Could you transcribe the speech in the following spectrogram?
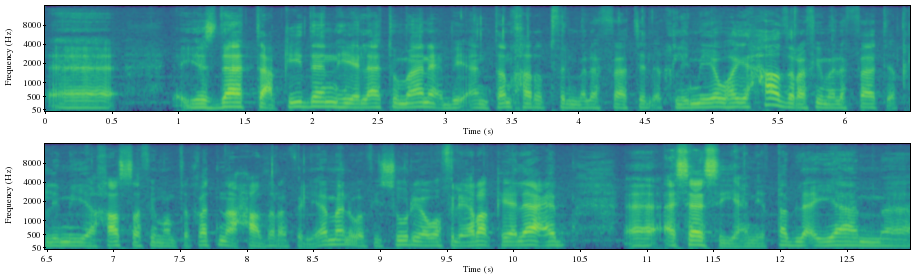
آه يزداد تعقيدا هي لا تمانع بأن تنخرط في الملفات الإقليمية وهي حاضرة في ملفات إقليمية خاصة في منطقتنا حاضرة في اليمن وفي سوريا وفي العراق. هي لاعب آه، أساسي. يعني قبل أيام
